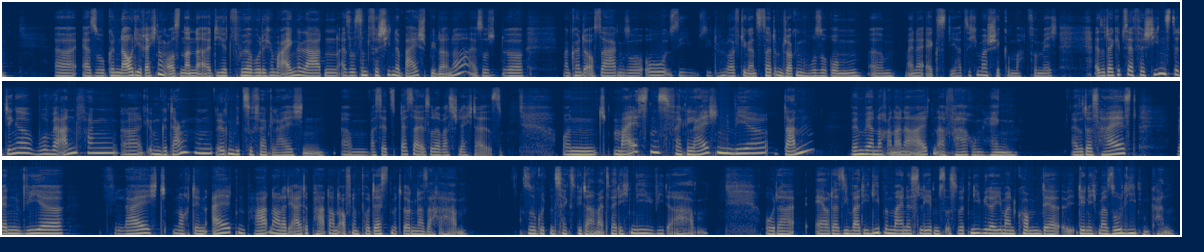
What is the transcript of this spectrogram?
äh, er so genau die Rechnung auseinander addiert. Früher wurde ich immer eingeladen. Also es sind verschiedene Beispiele, ne? Also äh, man könnte auch sagen, so, oh, sie, sie läuft die ganze Zeit im Jogginghose rum. Ähm, meine Ex, die hat sich immer schick gemacht für mich. Also da gibt es ja verschiedenste Dinge, wo wir anfangen, äh, im Gedanken irgendwie zu vergleichen, ähm, was jetzt besser ist oder was schlechter ist. Und meistens vergleichen wir dann, wenn wir noch an einer alten Erfahrung hängen. Also das heißt, wenn wir vielleicht noch den alten Partner oder die alte Partnerin auf einem Podest mit irgendeiner Sache haben so guten Sex wie damals werde ich nie wieder haben. Oder er oder sie war die Liebe meines Lebens. Es wird nie wieder jemand kommen, der, den ich mal so lieben kann.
